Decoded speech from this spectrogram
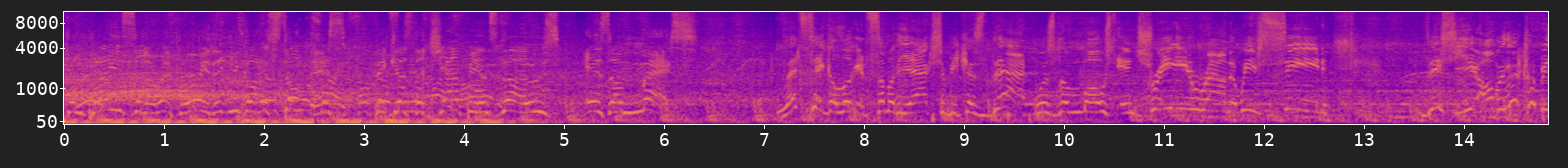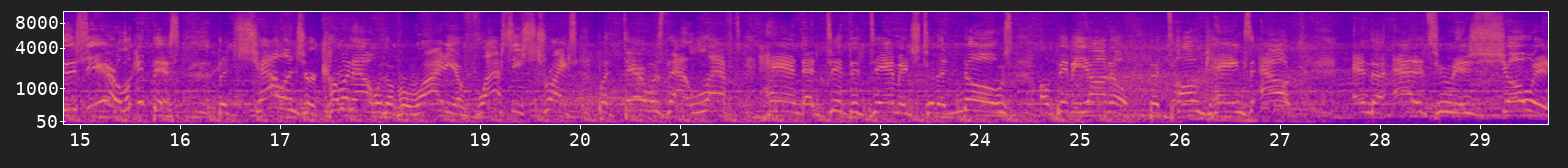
complains to the referee that you've got to stop this because the champion's nose is a mess. Let's take a look at some of the action because that was the most intriguing round that we've seen this year. Oh, it could be this year. Look at this. The challenger coming out with a variety of flashy strikes, but there was that left hand that did the damage to the nose of Bibiano. The tongue hangs out. And the attitude is showing.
